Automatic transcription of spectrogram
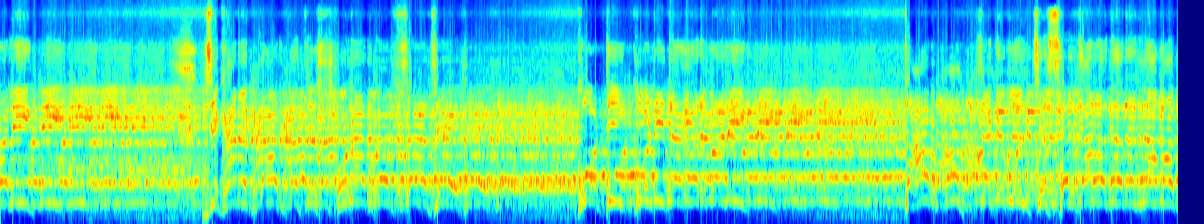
মালিক যেখানে তার কাছে সোনার ব্যবসা আছে কোটি কোটি টাকার মালিক তার বাচ্চাকে বলছে সে জানাজারের নামাজ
